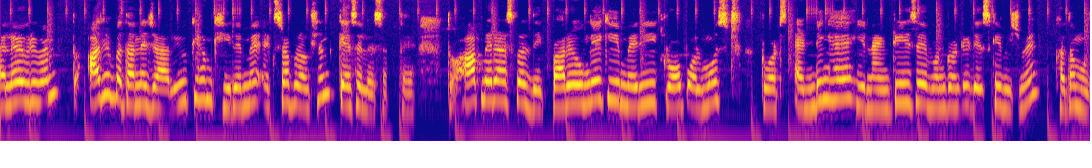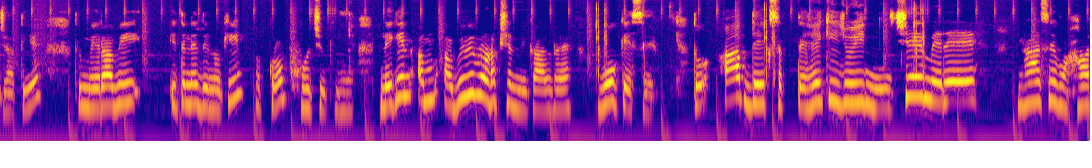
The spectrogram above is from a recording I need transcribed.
हेलो एवरीवन तो आज मैं बताने जा रही हूँ कि हम खीरे में एक्स्ट्रा प्रोडक्शन कैसे ले सकते हैं। तो आप मेरे आसपास देख पा रहे होंगे कि मेरी क्रॉप ऑलमोस्ट टुवर्ड्स एंडिंग है, ये 90 से 120 डेज़ के बीच में ख़त्म हो जाती है। तो मेरा भी इतने दिनों की क्रॉप हो चुकी है। लेकिन हम अभी भी प्रोडक्शन निकाल रहे हैं, वो कैसे? तो आप देख सकते हैं कि जो ये नीचे मेरे यहाँ से वहाँ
